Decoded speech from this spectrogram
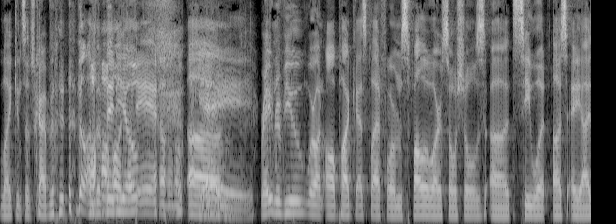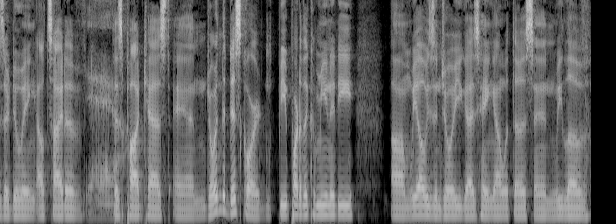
like and subscribe on the Oh, video. damn. Okay. Um, rate and review. We're on all podcast platforms. Follow our socials. Uh, to see what us AIs are doing outside of Yeah. this podcast, and join the Discord. Be part of the community. Um, we always enjoy you guys hanging out with us, and we love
